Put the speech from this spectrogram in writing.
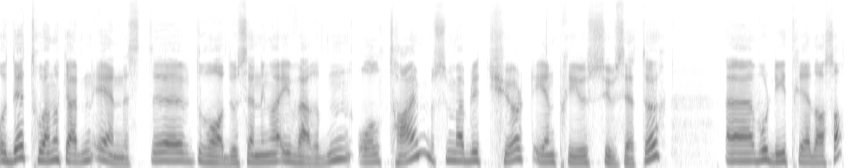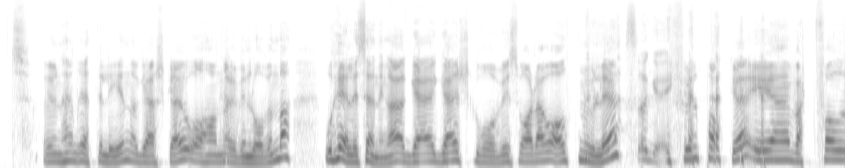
Og det tror jeg nok er den eneste radiosendinga i verden all time som er blitt kjørt i en Prius syvseter. Eh, hvor de tre da satt. Hun Henriette Lien og Geir Skau og han Øyvind Loven, da. Hvor hele sendinga Geir Grovis var der og alt mulig. Så gøy. Full pakke i hvert fall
